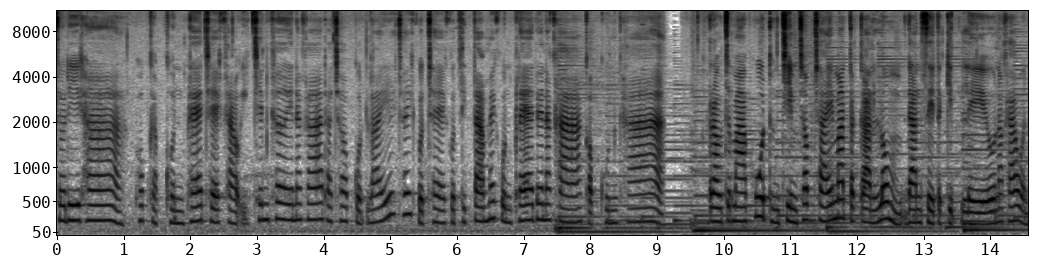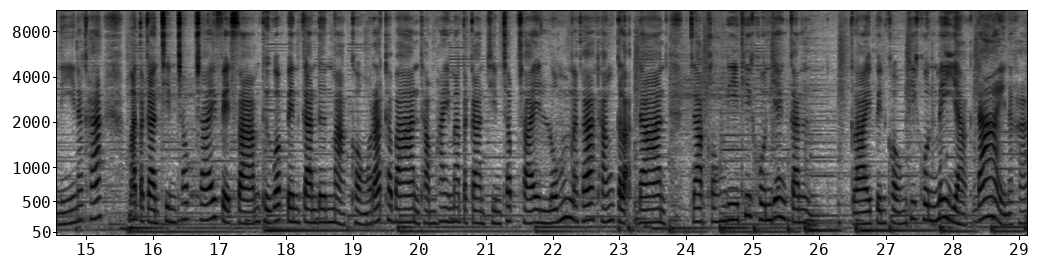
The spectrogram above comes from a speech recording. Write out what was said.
สวัสดีค่ะ พบกับคนแพร่แชร์ข่าวอีกเช่นเคยนะคะ ถ้าชอบกดไลค์ใช่กดแชร์ กดติดตามให้คนแพร่ด้วยนะคะ ขอบคุณค่ะ เราจะมาพูดถึงชิมชอบใช้มาตรการล่มดันเศรษฐกิจเลวนะคะ วันนี้นะคะ มาตรการชิมชอบใช้เฟส3ถือว่าเป็นการเดินหมากของรัฐบาลทำให้มาตรการชิมชอบใช้ล้มนะคะ ทั้งกระดาน จากของดีที่คนแย่งกัน กลายเป็นของที่คนไม่อยากได้นะคะ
